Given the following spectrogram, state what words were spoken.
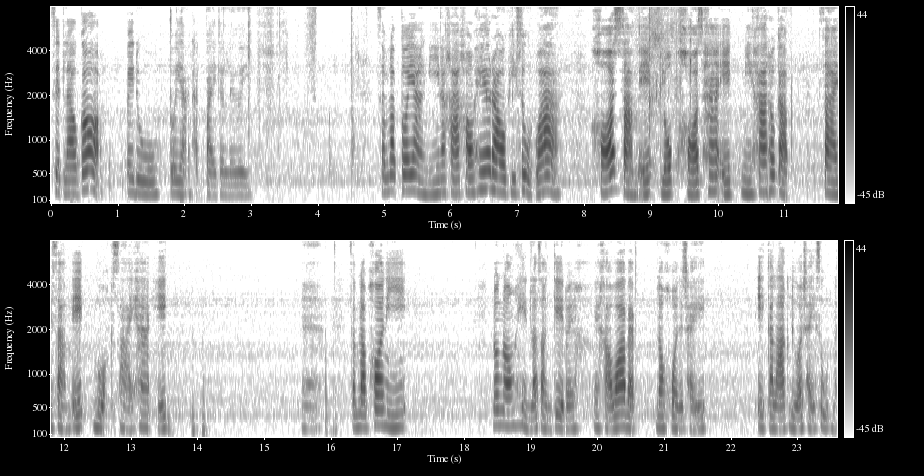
เสร็จแล้วก็ไปดูตัวอย่างถัดไปกันเลยสำหรับตัวอย่างนี้นะคะ เขาให้เราพิสูจน์ว่า cos 3x ลบ cos 5x มีค่าเท่ากับ sin 3x บวก sin 5x สำหรับข้อนี้น้องๆเห็นแล้วสังเกตไหมคะว่าแบบเราควรจะใช้เอกลักษณ์หรือว่าใช้สูตรไหน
